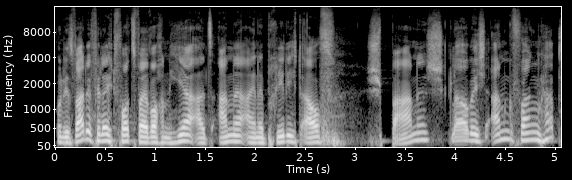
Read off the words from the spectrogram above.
Und jetzt war ihr vielleicht vor zwei Wochen hier, als Anne eine Predigt auf Spanisch, glaube ich, angefangen hat.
